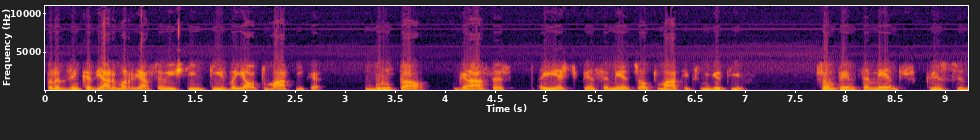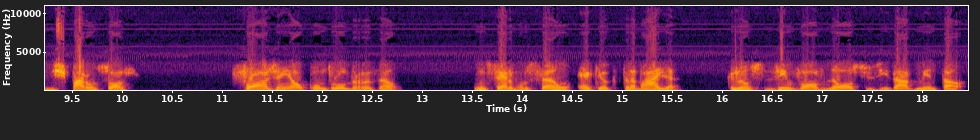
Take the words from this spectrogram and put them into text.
para desencadear uma reação instintiva e automática brutal, graças a estes pensamentos automáticos negativos. São pensamentos que se disparam sós, fogem ao controle da razão. Um cérebro são é aquele que trabalha, que não se desenvolve na ociosidade mental.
